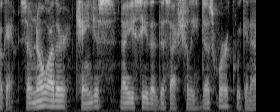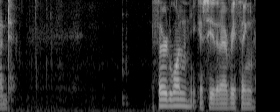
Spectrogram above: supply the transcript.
Okay, so no other changes. Now you see that this actually does work. We can add the third one. You can see that everything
